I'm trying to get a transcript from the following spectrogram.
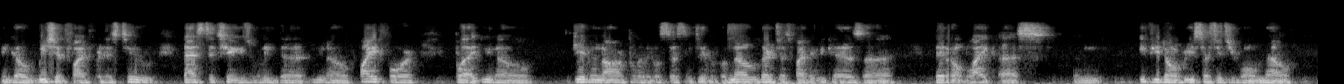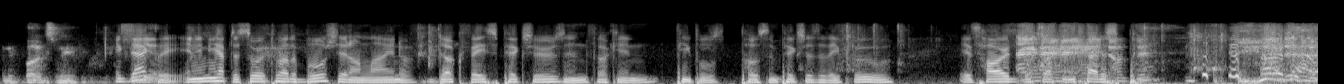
and go, we should fight for this too. That's the change we need to, you know, fight for. But you know, given our political system, people go, no, they're just fighting because uh, they don't like us. And if you don't research it, you won't know. And it bugs me. Exactly. And then you have to sort through all the bullshit online of duck face pictures and fucking people's posting pictures of their food. It's hard to Hey, hey, fucking hey, try to. hey, don't dis- don't diss the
